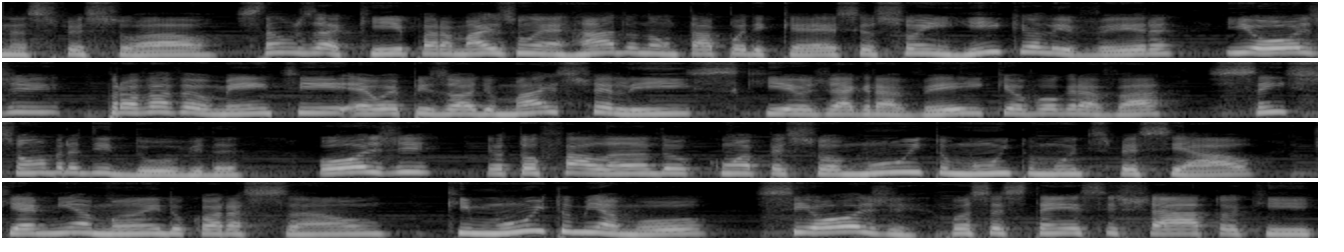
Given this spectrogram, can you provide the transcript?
Buenas, pessoal. Estamos aqui para mais um Errado Não Tá Podcast. Eu sou Henrique Oliveira e hoje provavelmente é o episódio mais feliz que eu já gravei e que eu vou gravar sem sombra de dúvida. Hoje eu tô falando com uma pessoa muito, muito, muito especial, que é minha mãe do coração, que muito me amou. Se hoje vocês têm esse chato aqui,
